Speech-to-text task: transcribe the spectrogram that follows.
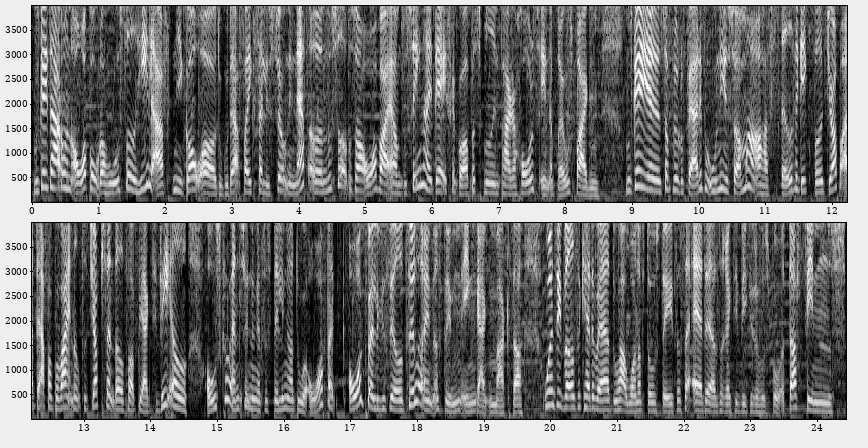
Måske så har du en overbo, der hostede hele aftenen i går, og du kunne derfor ikke falde i søvn i nat, og nu sidder du så og overvejer, om du senere i dag skal gå op og smide en pakke halls ind af brevsprækken. Måske øh, så blev du færdig på uni i sommer og har stadigvæk ikke fået job, og er derfor på vej ned til jobcentret for at blive aktiveret og skrive ansøgninger til stillinger, du er overkvalificeret til og inderst inde ikke engang magter. Uanset hvad, så kan det være, at du har one of those days, og så er det altså rigtig vigtigt at huske på, at der findes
